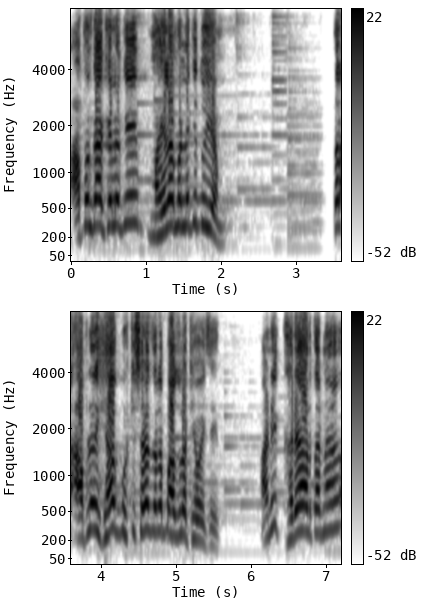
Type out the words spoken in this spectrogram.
आपण काय केलं की महिला म्हणलं की दुय्यम. तर आपल्याला ह्या गोष्टी सगळ्या त्याला बाजूला ठेवायच्या आहेत. आणि खऱ्या अर्थानं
